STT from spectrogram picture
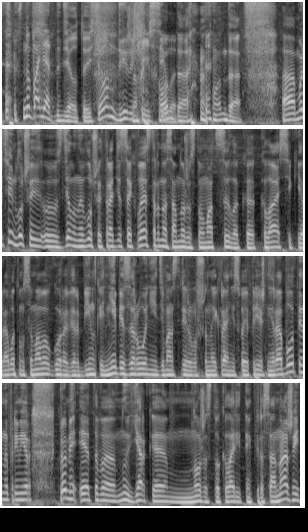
Ну, понятное дело, то есть он движущая сила. Он да, он да. А, мультфильм лучший, э, сделанный в лучших традициях вестерна, со множеством отсылок к классике, работам самого Гора Вербинской, не без иронии, демонстрировавшего на экране свои прежние работы, например. Кроме этого, ну, яркое множество колоритных персонажей.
